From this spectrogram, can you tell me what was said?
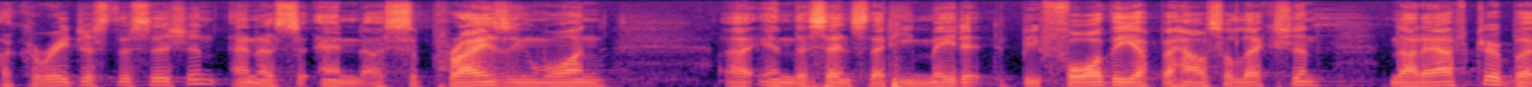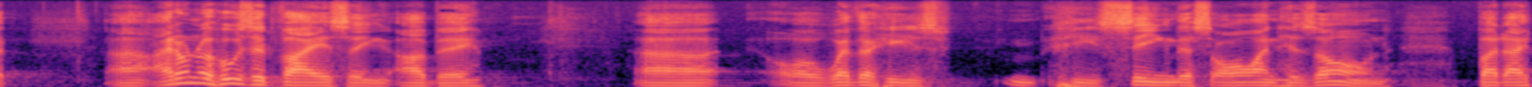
a courageous decision and a, and a surprising one uh, in the sense that he made it before the upper house election, not after. But uh, I don't know who's advising Abe uh, or whether he's, he's seeing this all on his own. But, I,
